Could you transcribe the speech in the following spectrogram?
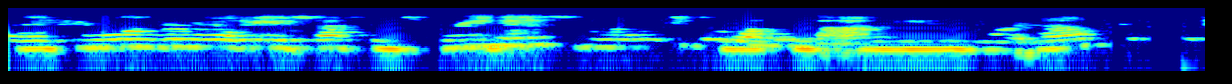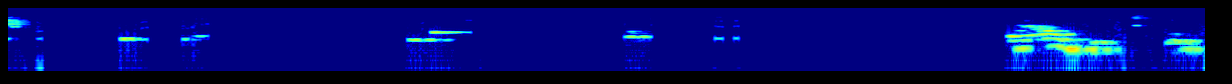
And if you're wondering what the Assassin's Creed is, it's the weapon that I'm using right now. That'll be cool.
